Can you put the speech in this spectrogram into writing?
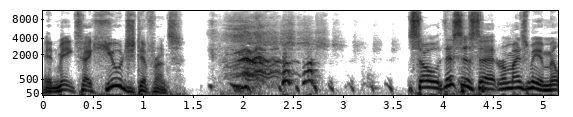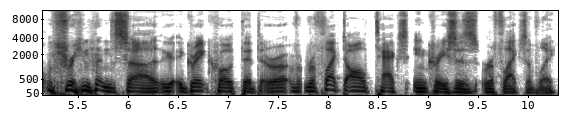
It makes a huge difference. So this is uh, it reminds me of Milton Friedman's uh, great quote that re- reflect all tax increases reflexively,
